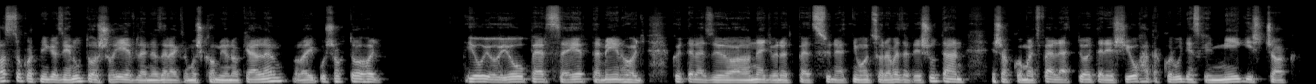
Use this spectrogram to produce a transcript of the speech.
az szokott még az ilyen utolsó év lenni az elektromos kamionok ellen, a laikusoktól, hogy jó, jó, jó, persze értem én, hogy kötelező a 45 perc szünet 8 óra vezetés után, és akkor majd fel lehet tölteni, és jó, hát akkor úgy néz ki, hogy mégiscsak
